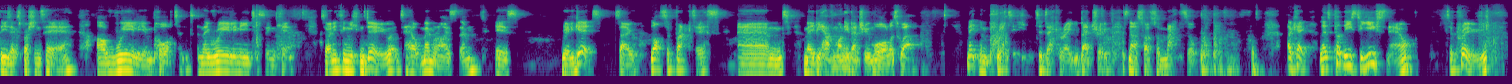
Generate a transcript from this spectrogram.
these expressions here are really important and they really need to sink in. So anything you can do to help memorize them is really good. So lots of practice and maybe have them on your bedroom wall as well. Make them pretty to decorate your bedroom. It's nice to have some maths up. Okay, let's put these to use now to prove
